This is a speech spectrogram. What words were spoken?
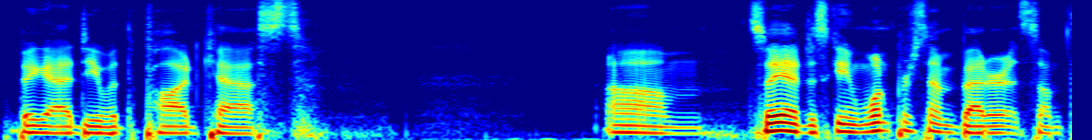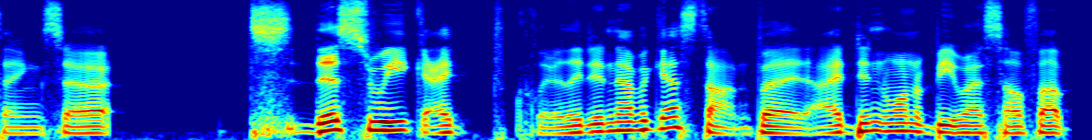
the big idea with the podcast. Um, so yeah, just getting one percent better at something. So t- this week I clearly didn't have a guest on, but I didn't want to beat myself up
